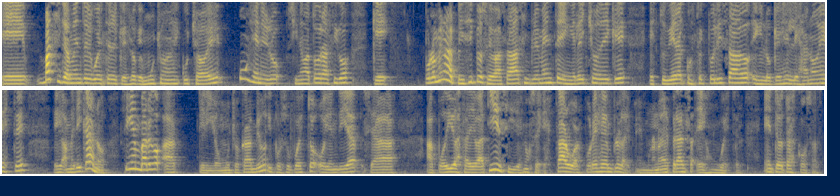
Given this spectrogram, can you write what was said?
Eh, básicamente el western, que es lo que muchos han escuchado, es un género cinematográfico que por lo menos al principio se basaba simplemente en el hecho de que estuviera contextualizado en lo que es el lejano oeste eh, americano. Sin embargo, ha tenido muchos cambios y por supuesto hoy en día se ha, ha podido hasta debatir si, no sé, Star Wars, por ejemplo, la, Una Nueva Esperanza es un western, entre otras cosas.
